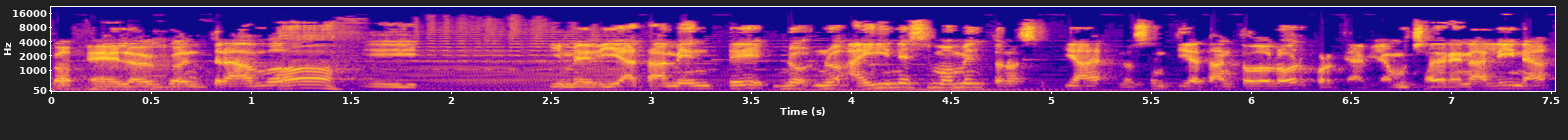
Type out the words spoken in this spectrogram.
Oh, eh, lo encontramos Oh. y inmediatamente, no, no, ahí en ese momento no sentía, no sentía tanto dolor porque había mucha adrenalina,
